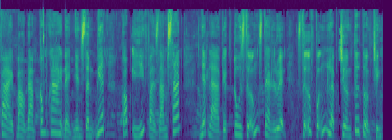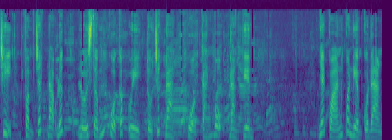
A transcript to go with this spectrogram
phải bảo đảm công khai để nhân dân biết, góp ý và giám sát, nhất là việc tu dưỡng, rèn luyện, giữ vững lập trường tư tưởng chính trị, phẩm chất đạo đức, lối sống của cấp ủy, tổ chức đảng, của cán bộ, đảng viên. Nhất quán quan điểm của Đảng,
